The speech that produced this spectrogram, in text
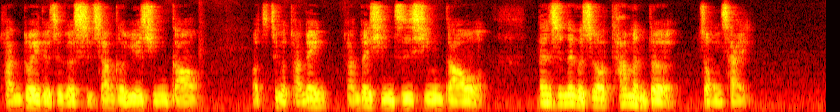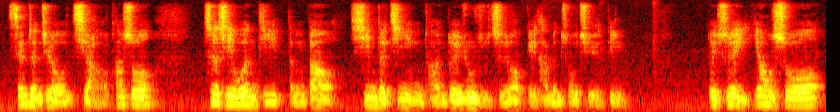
团队的这个史上合约新高，哦，这个团队团队薪资新高哦。但是那个时候，他们的总裁 Stanton 就有讲，他说这些问题等到新的经营团队入主之后，给他们做决定。对，所以要说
